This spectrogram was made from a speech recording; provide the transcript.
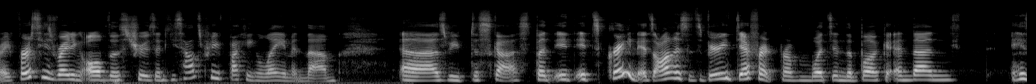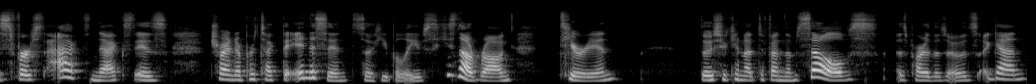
right? First, he's writing all of those truths, and he sounds pretty fucking lame in them, uh, as we've discussed. But it, it's great. It's honest. It's very different from what's in the book. And then his first act next is trying to protect the innocent, so he believes. He's not wrong. Tyrion. Those who cannot defend themselves as part of those odes. Again,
